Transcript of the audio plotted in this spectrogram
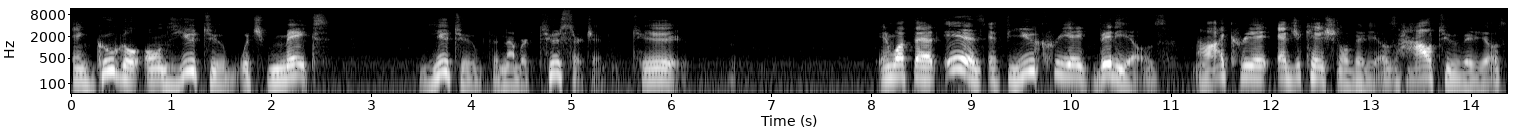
And Google owns YouTube, which makes YouTube the number two search engine, too. And what that is, if you create videos, now I create educational videos, how-to videos,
